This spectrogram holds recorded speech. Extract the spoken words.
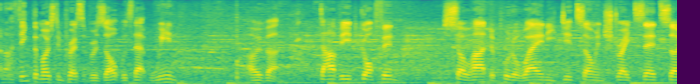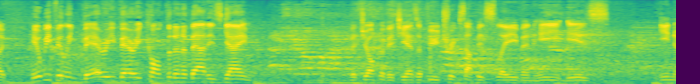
And I think the most impressive result was that win over David Goffin. So hard to put away, and he did so in straight sets. So he'll be feeling very, very confident about his game. But Djokovic, he has a few tricks up his sleeve, and he is in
